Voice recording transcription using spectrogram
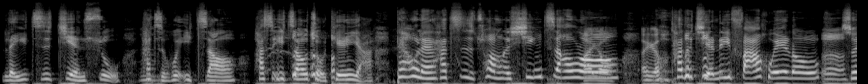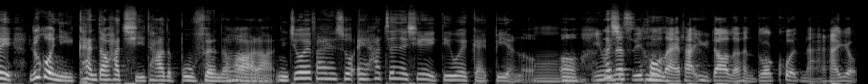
雷之剑术，他只会一招，他是一招走天涯。但后来他自创了新招喽，哎呦，哎呦，他的潜力发挥喽。所以如果你看到他其他的部分的话啦，你就会发现说，哎，他真的心理地位改变了。嗯，因为那是后来他遇到了很多困难，还有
